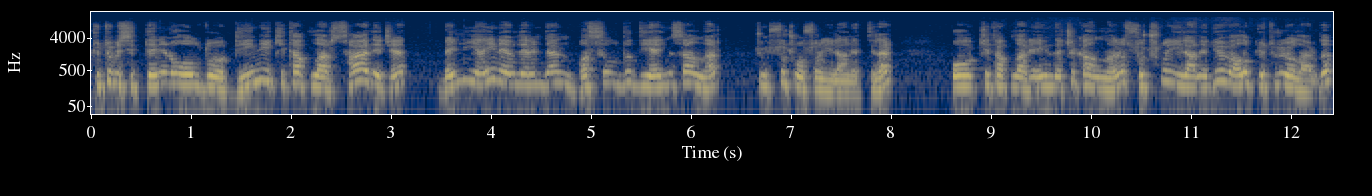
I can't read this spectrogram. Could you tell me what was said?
Kütüb-i Sitte'nin olduğu dini kitaplar sadece belli yayın evlerinden basıldı diye insanlar çünkü suç unsuru ilan ettiler. O kitaplar evinde çıkanları suçlu ilan ediyor ve alıp götürüyorlardı.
